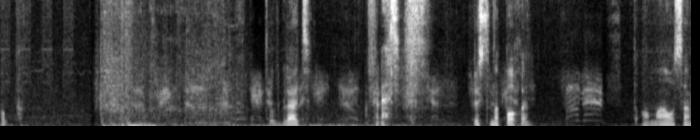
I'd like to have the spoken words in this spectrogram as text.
Оп. Тут, блядь. Блядь. Чисто на похуй. Того Мауса.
